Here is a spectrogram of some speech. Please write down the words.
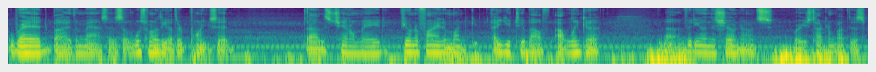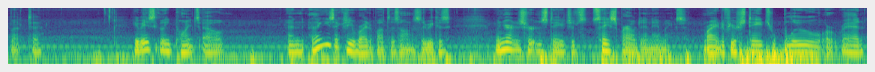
read by the masses. That was one of the other points that uh, this channel made. If you want to find him on uh, youtube I'll, I'll link a uh, video in the show notes where he's talking about this but uh, he basically points out and i think he's actually right about this honestly because when you're at a certain stage of, say, spiral dynamics, right? If you're stage blue or red,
